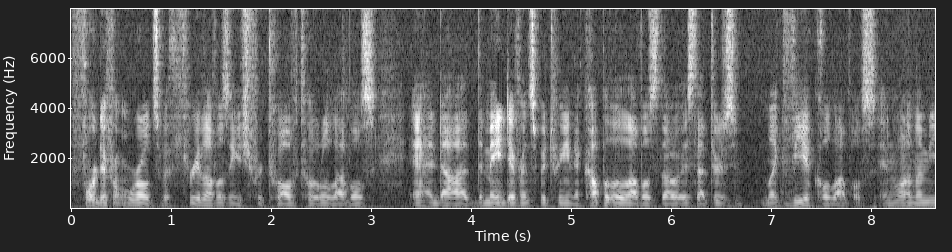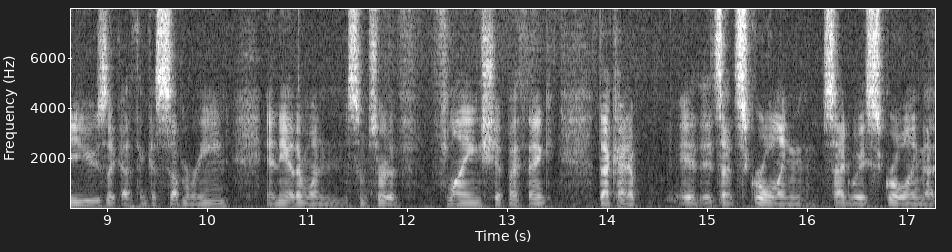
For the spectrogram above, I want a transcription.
four different worlds with three levels each for 12 total levels. And uh, the main difference between a couple of levels though is that there's like vehicle levels. And one of them you use like i think a submarine and the other one some sort of flying ship i think. That kind of it, it's that scrolling sideways scrolling that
